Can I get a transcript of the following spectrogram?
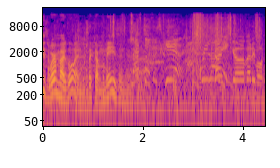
Jeez, where am I going? It's like amazing here. Leftovers here. Reloading. Thank you very much.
